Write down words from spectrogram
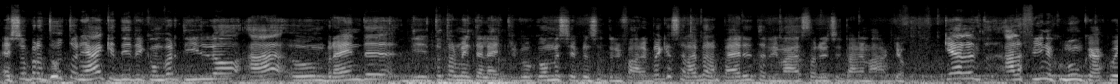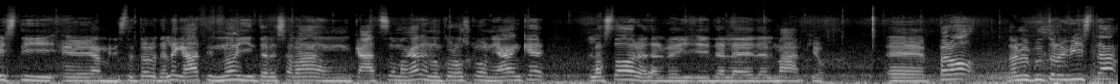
e soprattutto neanche di riconvertirlo a un brand di, totalmente elettrico come si è pensato di fare perché sarebbe una perdita rimane storicità nel marchio che alla fine comunque a questi eh, amministratori delegati non gli interesserà un cazzo magari non conoscono neanche la storia del, del, del marchio. Eh, però dal mio punto di vista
